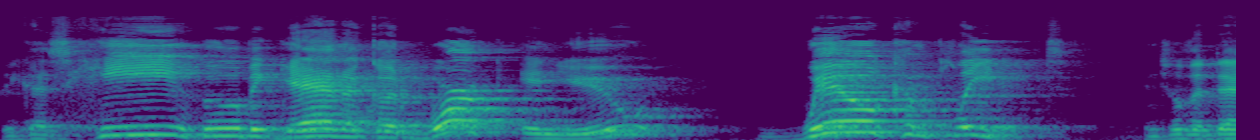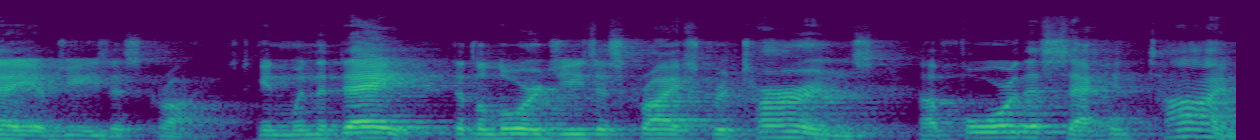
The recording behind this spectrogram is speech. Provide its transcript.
Because he who began a good work in you will complete it until the day of Jesus Christ. Again, when the day that the Lord Jesus Christ returns uh, for the second time.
